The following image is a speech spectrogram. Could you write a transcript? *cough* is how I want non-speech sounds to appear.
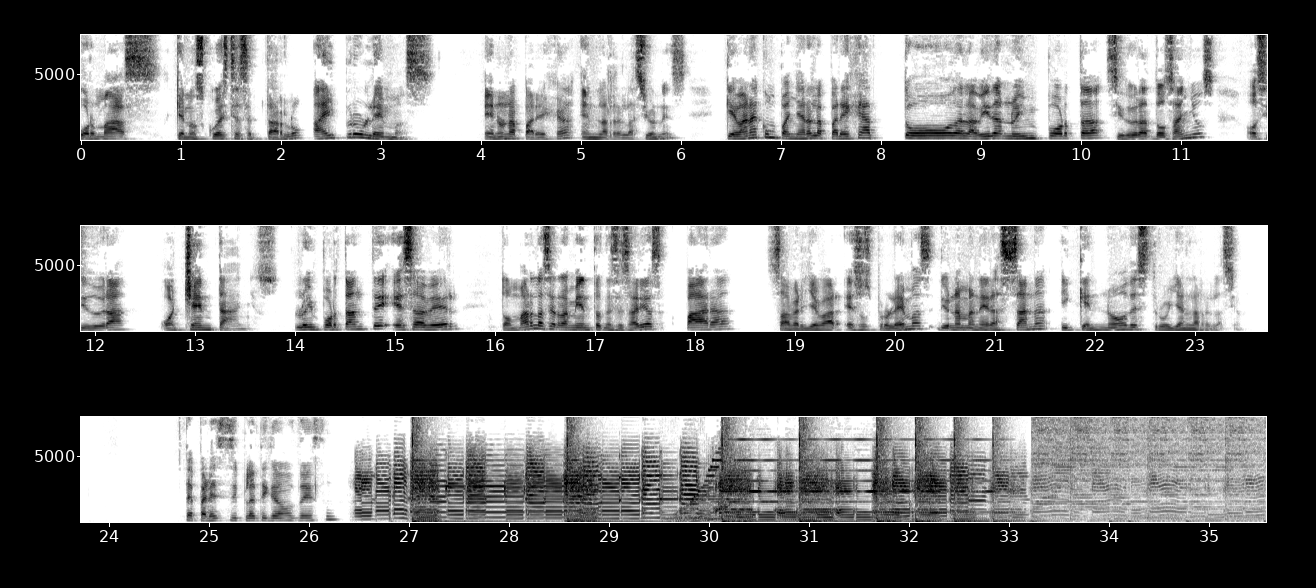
por más que nos cueste aceptarlo, hay problemas en una pareja, en las relaciones, que van a acompañar a la pareja toda la vida, no importa si dura dos años o si dura 80 años. Lo importante es saber tomar las herramientas necesarias para saber llevar esos problemas de una manera sana y que no destruyan la relación. ¿Te parece si platicamos de eso?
